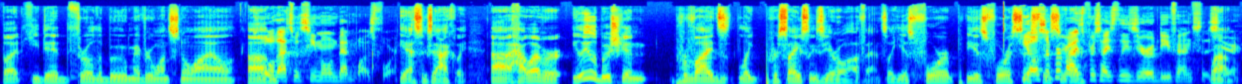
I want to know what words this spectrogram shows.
but he did throw the boom every once in a while. Um, Cool, that's what Simone Ben was for. Yes, exactly. Uh, however, Ilya Lyubushkin provides like precisely zero offense. Like he has four. He has four assists. He also provides year. precisely zero defense this Wow. year.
